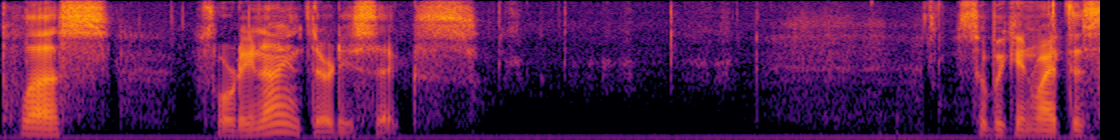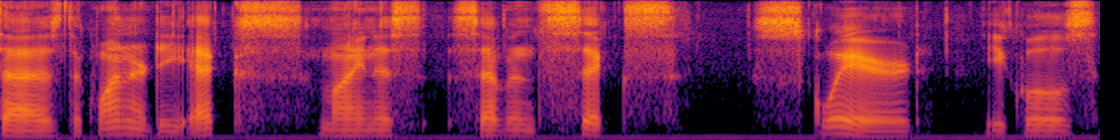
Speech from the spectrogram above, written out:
plus 49 36. So we can write this as the quantity x minus 7 6 squared equals,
